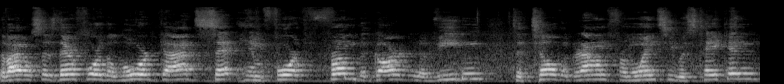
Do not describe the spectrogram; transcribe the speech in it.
The Bible says, Therefore the Lord God set him forth from the Garden of Eden to till the ground from whence he was taken.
